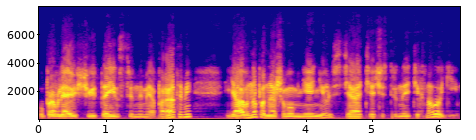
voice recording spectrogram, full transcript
управляющую таинственными аппаратами, явно, по нашему мнению, льстя отечественные технологии.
